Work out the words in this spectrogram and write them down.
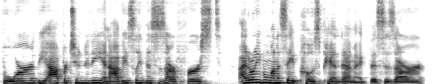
for the opportunity. And obviously, this is our first, I don't even want to say post pandemic, this is our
